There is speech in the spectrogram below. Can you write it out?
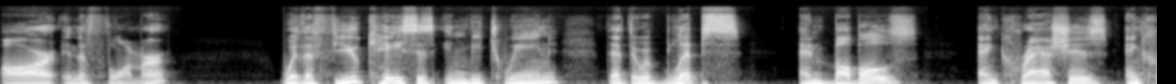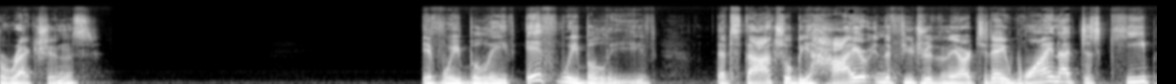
are in the former, with a few cases in between that there were blips and bubbles and crashes and corrections. If we believe, if we believe that stocks will be higher in the future than they are today, why not just keep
